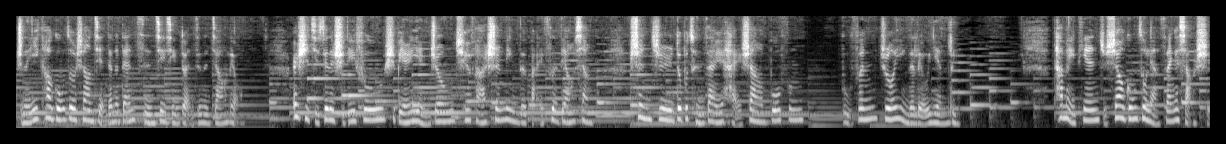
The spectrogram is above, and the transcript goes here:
只能依靠工作上简单的单词进行短暂的交流。二十几岁的史蒂夫是别人眼中缺乏生命的白色雕像，甚至都不存在于海上波峰捕风捉影的流言里。他每天只需要工作两三个小时，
